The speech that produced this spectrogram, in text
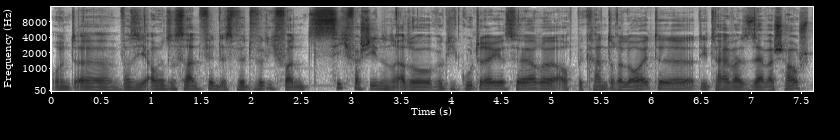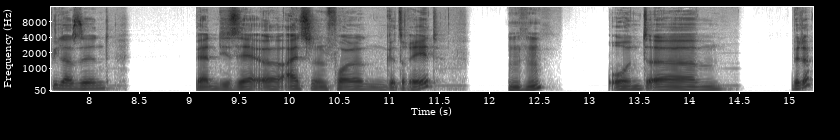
Und äh, was ich auch interessant finde, es wird wirklich von zig verschiedenen, also wirklich gute Regisseure, auch bekanntere Leute, die teilweise selber Schauspieler sind, werden die sehr äh, einzelnen Folgen gedreht. Mhm. Und ähm, bitte?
